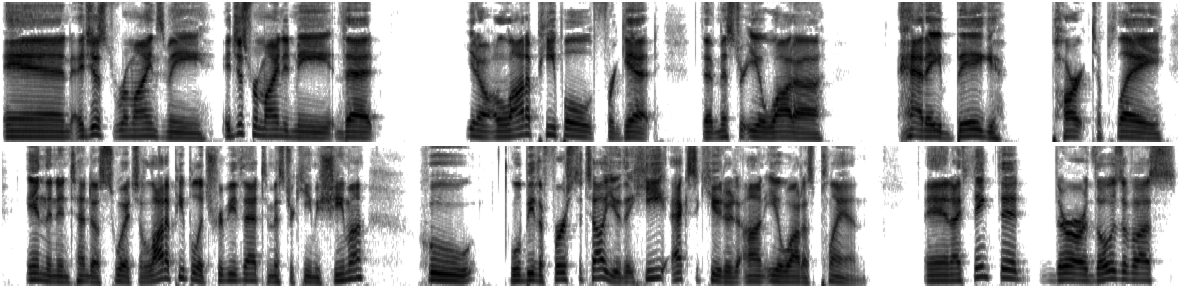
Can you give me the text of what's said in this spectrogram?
And it just reminds me, it just reminded me that, you know, a lot of people forget that Mr. Iwata had a big part to play in the Nintendo Switch. A lot of people attribute that to Mr. Kimishima, who will be the first to tell you that he executed on Iwata's plan. And I think that there are those of us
